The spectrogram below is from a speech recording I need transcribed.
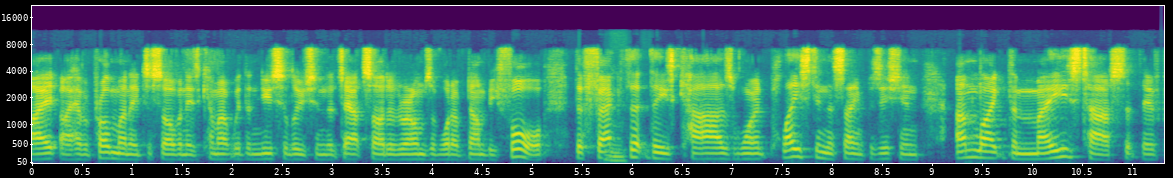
I, I have a problem I need to solve. I need to come up with a new solution that's outside of the realms of what I've done before. The fact that these cars weren't placed in the same position, unlike the maze tasks that they've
